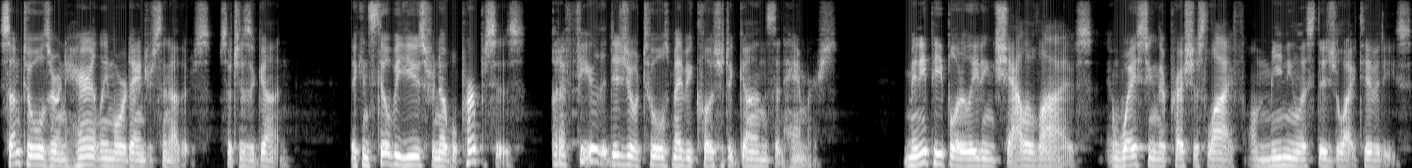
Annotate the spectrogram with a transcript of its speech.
Some tools are inherently more dangerous than others, such as a gun. They can still be used for noble purposes, but I fear that digital tools may be closer to guns than hammers. Many people are leading shallow lives and wasting their precious life on meaningless digital activities.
